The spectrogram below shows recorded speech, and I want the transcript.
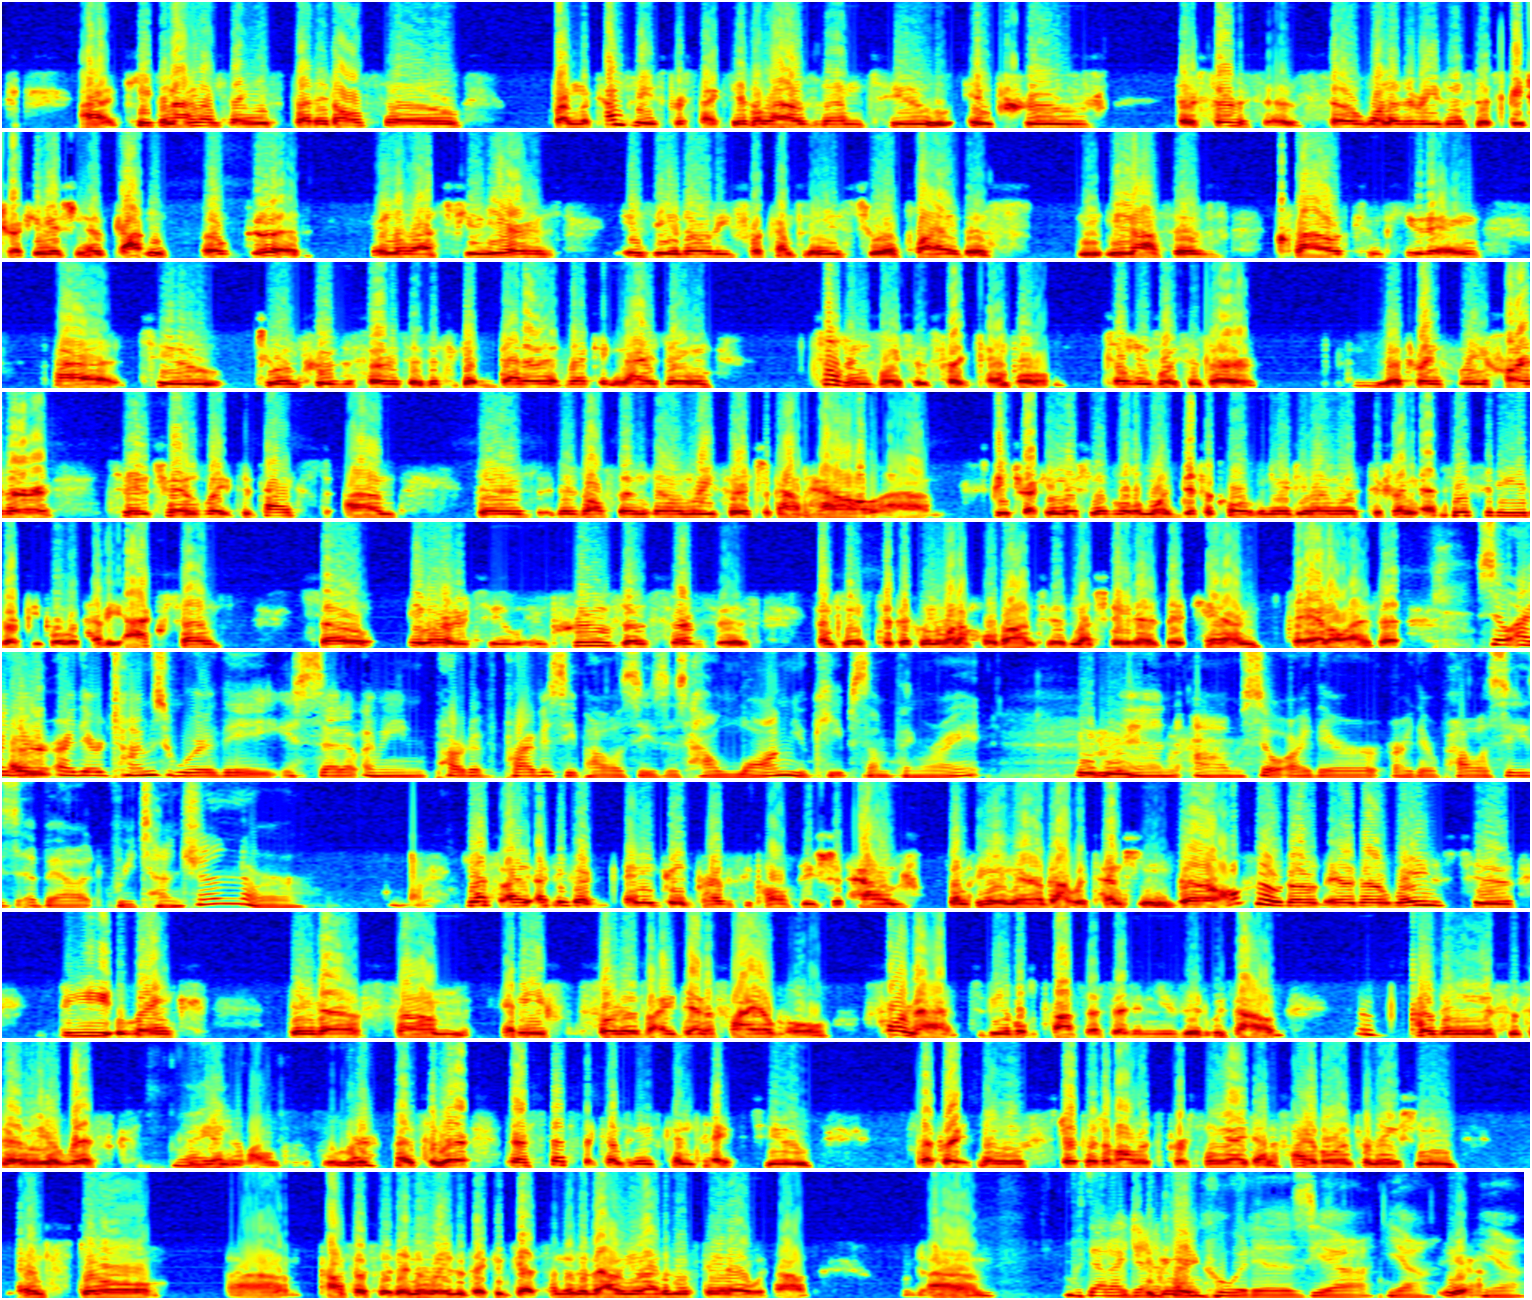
uh, keep an eye on things. But it also, from the company's perspective, allows them to improve their services. So one of the reasons that speech recognition has gotten so good in the last few years is the ability for companies to apply this massive cloud computing uh, to to improve the services and to get better at recognizing children's voices. For example, children's voices are notoriously harder to translate to text. Um, there's there's also known research about how um, speech recognition is a little more difficult when you're dealing with different ethnicities or people with heavy accents. So, in order to improve those services, companies typically want to hold on to as much data as they can to analyze it. so, are there And- are there times where they set up? I mean, part of privacy policies is how long you keep something, right? Mm-hmm. And um, so, are there are there policies about retention or? Yes, I, I think a, any good privacy policy should have something in there about retention. There are also though there there are ways to de-link data from any sort of identifiable format to be able to process it and use it without posing necessarily a risk to the underlying consumer. Right? So there there are steps that companies can take to separate things, strip it of all its personally identifiable information, and still uh, process it in a way that they could get some of the value out of this data without. Um, Without identifying who it is, yeah, yeah, Yeah. yeah.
